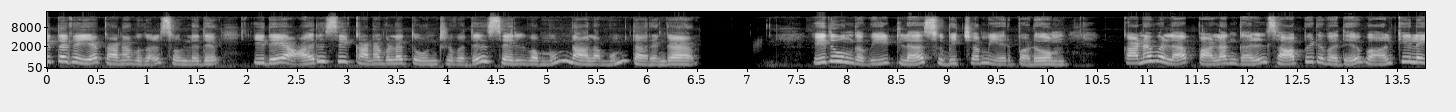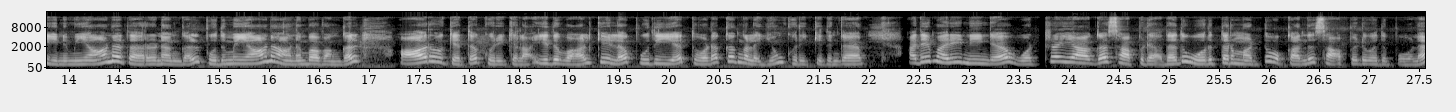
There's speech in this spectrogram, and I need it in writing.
இத்தகைய கனவுகள் சொல்லுது. இதே அரிசி கனவுல தோன்றுவது செல்வமும் நலமும் தருங்க. இது உங்கள் வீட்டில் சுபிச்சம் ஏற்படும். கனவுல பழங்கள் சாப்பிடுவது வாழ்க்கையில் இனிமையான தருணங்கள் புதுமையான அனுபவங்கள் ஆரோக்கியத்தை குறிக்கலாம். இது வாழ்க்கையில் புதிய தொடக்கங்களையும் குறிக்குதுங்க. அதே மாதிரி நீங்கள் ஒற்றையாக சாப்பிடு அதாவது ஒருத்தர் மட்டும் உட்காந்து சாப்பிடுவது போல்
